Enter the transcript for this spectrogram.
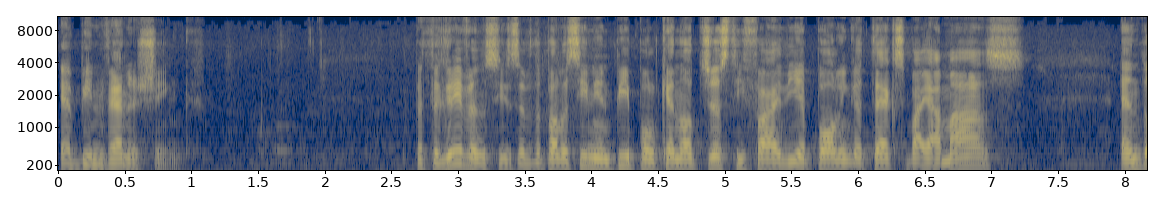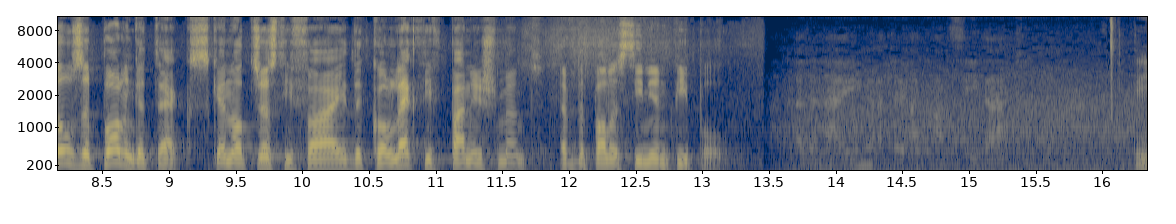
have been vanishing. But the grievances of the Palestinian people cannot justify the appalling attacks by Hamas and those appalling attacks cannot justify the collective punishment of the Palestinian people. The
